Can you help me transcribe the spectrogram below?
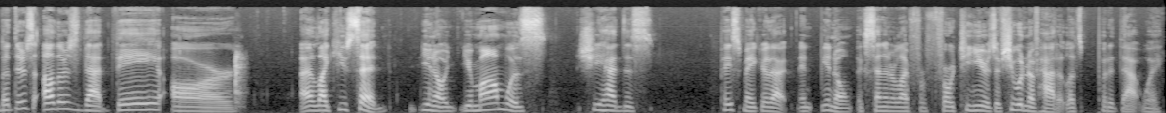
But there's others that they are, uh, like you said, you know, your mom was, she had this pacemaker that, and you know, extended her life for 14 years. If she wouldn't have had it, let's put it that way.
